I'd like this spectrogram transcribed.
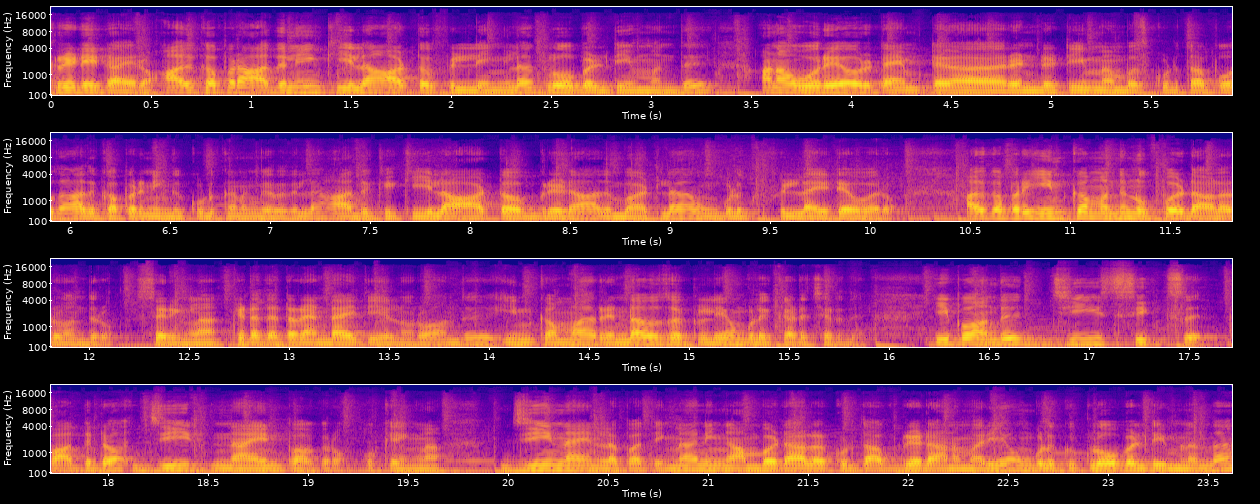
கிரெடிட் ஆயிரும். அதுக்கப்புறம் அதுலேயும் கீழே ஆட்டோ ஃபில்லிங்கில் குளோபல் டீம் வந்து ஆனால் ஒரே ஒரு டைம் ரெண்டு டீம் மெம்பர்ஸ் கொடுத்தா போதும். அதுக்கப்புறம் நீங்கள் கொடுக்கணுங்கிறதுல அதுக்கு கீழே ஆட்டோ அப்கிரேடாக அது பாட்டில் உங்களுக்கு ஃபில் ஆகிட்டே வரும். அதுக்கப்புறம் இன்கம் வந்து முப்பது டாலர் வந்துடும் சரிங்களா? கிட்டத்தட்ட ரெண்டாயிரத்தி எழுநூறுவா வந்து இன்கமாக ரெண்டாவது சர்க்கிள்லேயே உங்களுக்கு கிடச்சிருது. இப்போ வந்து ஜி சிக்ஸ் பார்த்துட்டோம். ஜி நைன் பார்க்குறோம். ஓகேங்களா? ஜி நைனில் பார்த்தீங்கன்னா நீங்கள் ஐம்பது டாலர் கொடுத்து அப்கிரேட் ஆன மாதிரியே உங்களுக்கு குளோபல் டீம்லேருந்து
